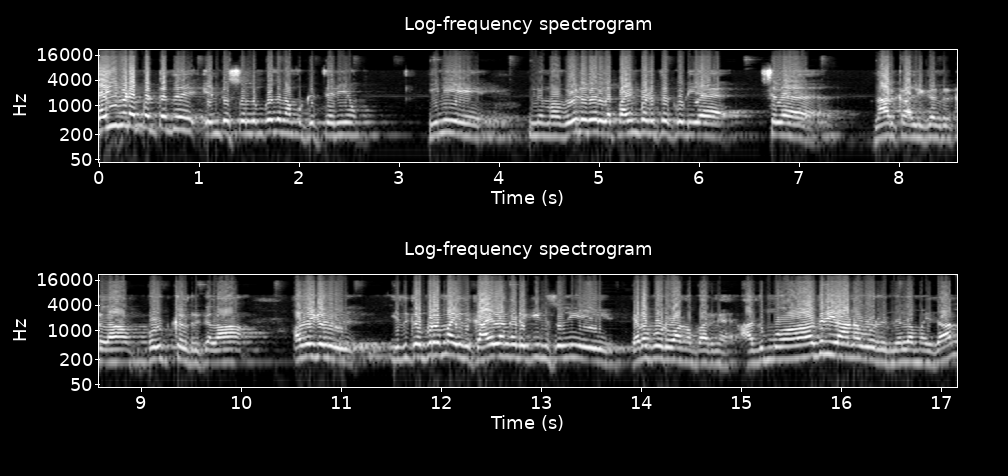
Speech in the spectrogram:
கைவிடப்பட்டது என்று சொல்லும்போது நமக்கு தெரியும். இனி நம்ம வீடுகளில் பயன்படுத்தக்கூடிய சில நாற்காலிகள் இருக்கலாம் பொருட்கள் இருக்கலாம். அவைகள் இதுக்கப்புறமா இது காயலாங்கடைக்குன்னு சொல்லி எடை போடுவாங்க பாருங்க. அது மாதிரியான ஒரு நிலைமை தான்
